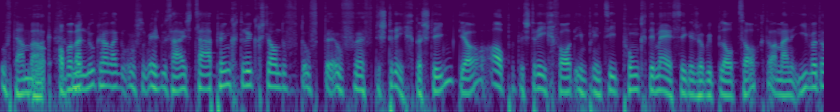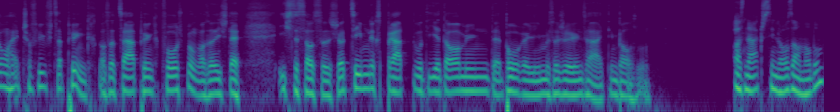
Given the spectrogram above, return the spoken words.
auf dem Ja. Weg. Aber wenn du, weil du sagst, 10 Punkte Rückstand auf, auf, den- auf, auf den Strich, das stimmt, ja. Aber der Strich fährt im Prinzip punktemäßig schon bei Platz 8 an. Ich meine, Iverdon hat schon 15 Punkte, also 10 Punkte Vorsprung. Also ist, der, ist das also schon ein ziemliches Brett, das die da müssen, bohren, wie man so schön sagt in Basel. Als nächstes in Lausanne, oder?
